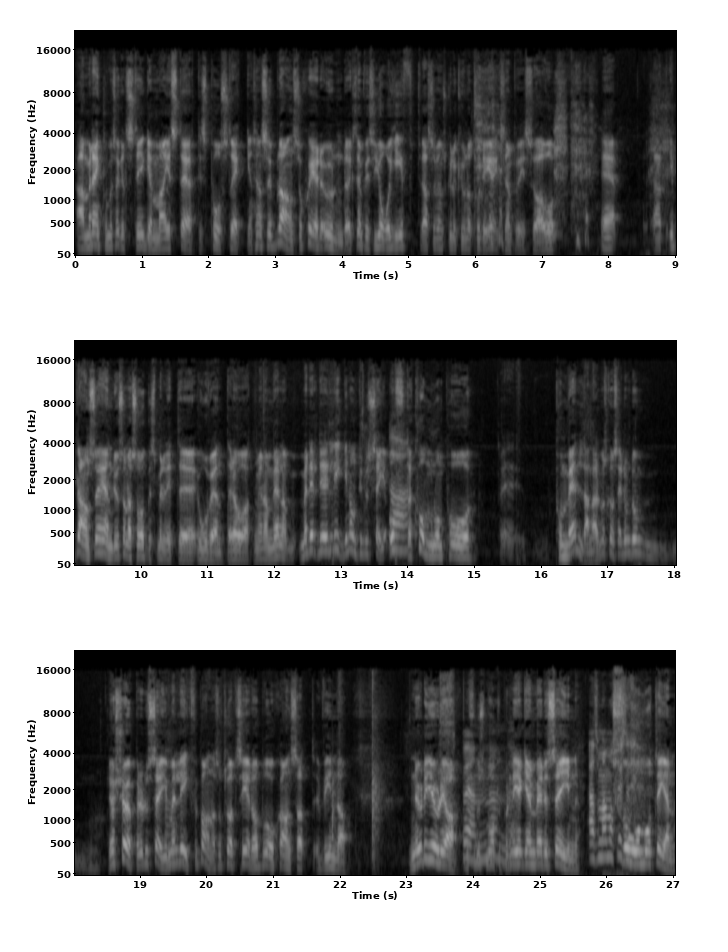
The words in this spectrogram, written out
Ja men den kommer säkert stiga majestätiskt på sträcken. Sen så ibland så sker det under. Exempelvis jag är gift. Alltså vem skulle kunna tro det exempelvis? Och, eh, att ibland så händer ju sådana saker som är lite oväntade. Och att, men mellan, men det, det ligger någonting du säger. Ja. Ofta kommer de på... Eh, på mellan, eller vad ska man säga? De, de, jag köper det du säger men lik förbannat så tror jag att Ceder har bra chans att vinna. Nu är det Julia! Nu får du smaka på din Spännande. egen medicin. Alltså man måste ju Två säga- mot en.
